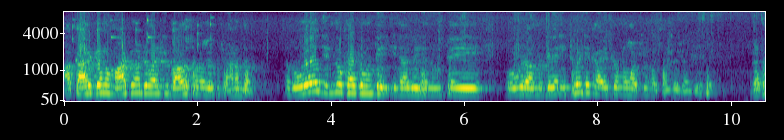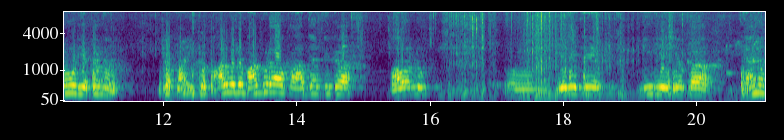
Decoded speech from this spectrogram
ఆ కార్యక్రమం మాట్లాడే వారికి భాగస్వామ్యం కల్పించే ఆనందం. రోజు ఎన్నో కార్యక్రమం ఉంటాయి ఇనాగ్రేషన్ ఉంటాయి ప్రోగ్రామ్ ఉంటాయి కానీ ఇటువంటి కార్యక్రమం వచ్చి మాకు సంతోషం అనిపిస్తుంది గతం కూడా చెప్పాను. ఇట్లా ఇట్లా పాల్గొంటే మాకు కూడా ఒక ఆధ్యాత్మిక భావనలు ఏదైతే మీరు చేసే యొక్క ధ్యానం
